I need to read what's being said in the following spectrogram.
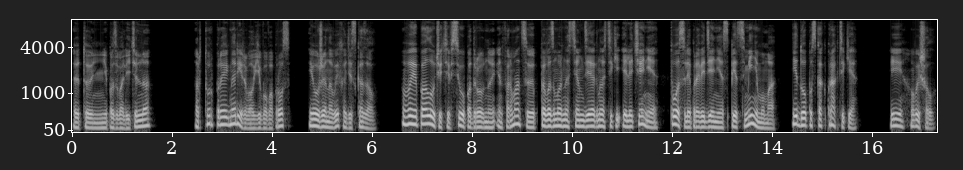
это непозволительно? Артур проигнорировал его вопрос и уже на выходе сказал. Вы получите всю подробную информацию по возможностям диагностики и лечения после проведения спецминимума и допуска к практике. И вышел.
